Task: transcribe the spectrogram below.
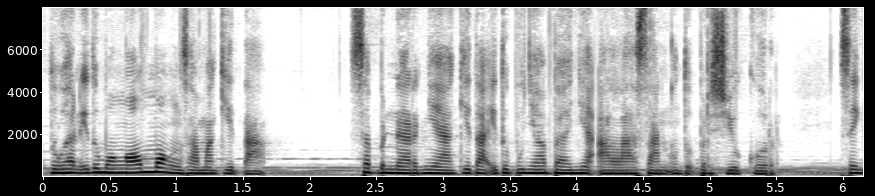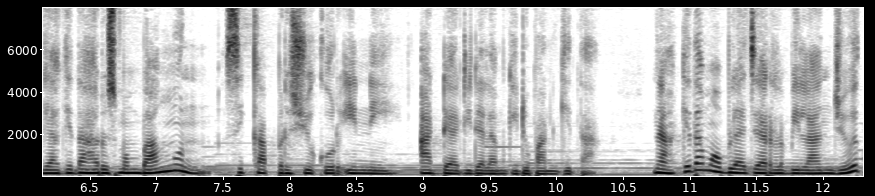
Tuhan itu mau ngomong sama kita. Sebenarnya kita itu punya banyak alasan untuk bersyukur. Sehingga kita harus membangun sikap bersyukur ini ada di dalam kehidupan kita. Nah, kita mau belajar lebih lanjut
